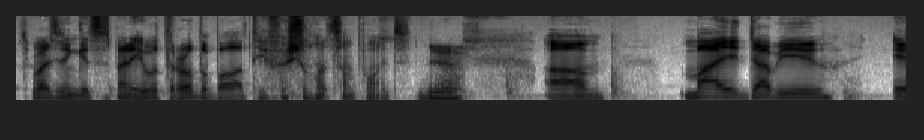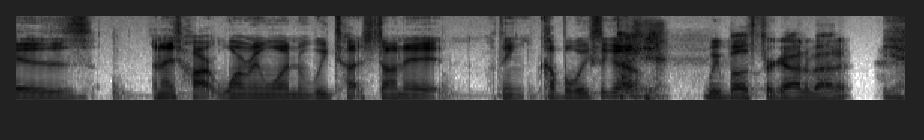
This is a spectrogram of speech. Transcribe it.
Surprised he didn't get suspended. He would throw the ball at the official at some points. Yeah. Um, my W is a nice heartwarming one. We touched on it, I think, a couple weeks ago. We both forgot about it. Yeah.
